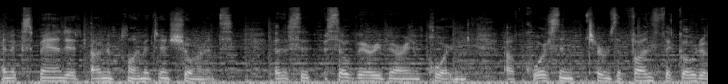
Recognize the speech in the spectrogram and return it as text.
and expanded unemployment insurance. This is so very, very important. Of course, in terms of funds that go to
